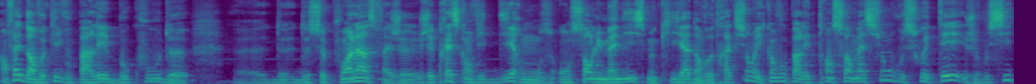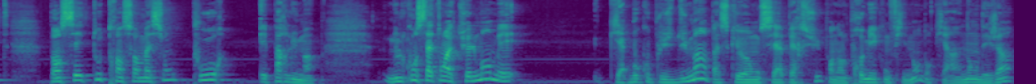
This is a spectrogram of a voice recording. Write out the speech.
En fait, dans votre livre, vous parlez beaucoup de, euh, de, ce point-là. Enfin, j'ai presque envie de dire, on, sent l'humanisme qu'il y a dans votre action. Et quand vous parlez de transformation, vous souhaitez, je vous cite, penser toute transformation pour et par l'humain. Nous le constatons actuellement, mais qu'il y a beaucoup plus d'humains parce qu'on s'est aperçu pendant le premier confinement, donc il y a un an déjà,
